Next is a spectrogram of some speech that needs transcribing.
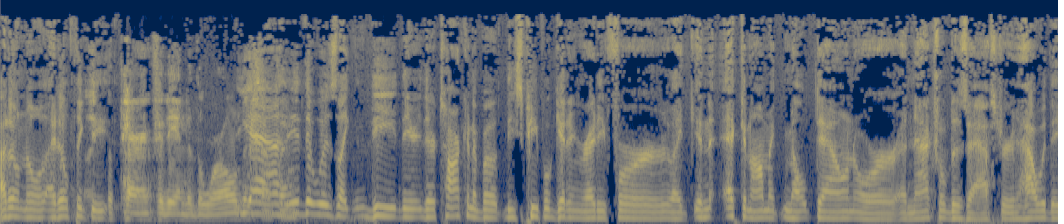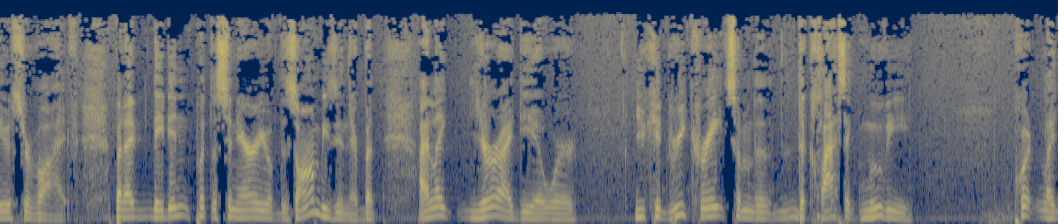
I don't know. I don't think the Preparing for the end of the world. Or yeah, something. there was like the they're, they're talking about these people getting ready for like an economic meltdown or a natural disaster. How would they survive? But I, they didn't put the scenario of the zombies in there. But I like your idea where you could recreate some of the the classic movie. Put like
